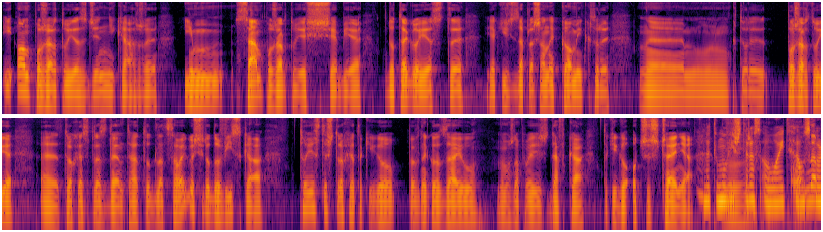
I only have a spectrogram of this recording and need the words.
i on pożartuje z dziennikarzy, i sam pożartuje z siebie, do tego jest e, jakiś zapraszany komik, który, który pożartuje trochę z prezydenta, to dla całego środowiska to jest też trochę takiego pewnego rodzaju, no można powiedzieć, dawka takiego oczyszczenia. Ale tu mówisz mm. teraz o White House o, no,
